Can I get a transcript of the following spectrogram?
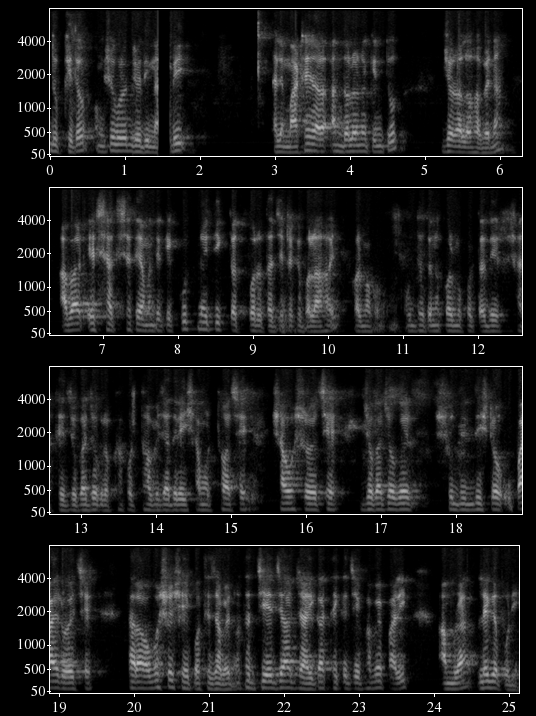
দুঃখিত, অংশগ্রহণ যদি না করি, তাহলে মাঠের আন্দোলনও কিন্তু জোরালো হবে না। আবার এর সাথে সাথে আমাদেরকে কূটনৈতিক তৎপরতা যেটাকে বলা হয়, কর্ম ঊর্ধ্বতন কর্মকর্তাদের সাথে যোগাযোগ রক্ষা করতে হবে, যাদের এই সামর্থ্য আছে, সাহস রয়েছে যোগাযোগের সুনির্দিষ্ট উপায় রয়েছে, তারা অবশ্যই সেই পথে যাবেন। অর্থাৎ যে যার জায়গা থেকে যেভাবে পারি আমরা লেগে পড়ি।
